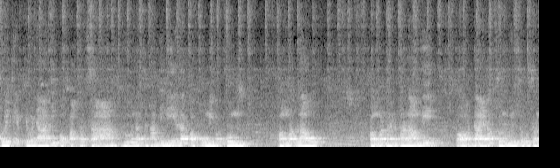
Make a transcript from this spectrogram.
ทวยเทพเทวดาที่ปกปักรักษาอยู่ณสถานที่นี้ แล้วก็ผู้มีพระคุณของวัดเราของวัดมหานครารามนี้ก็ได้รับส่วนบุญส่วนกุศล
